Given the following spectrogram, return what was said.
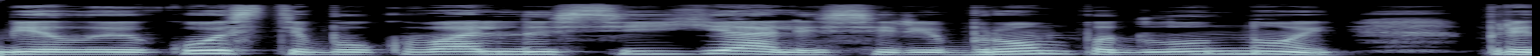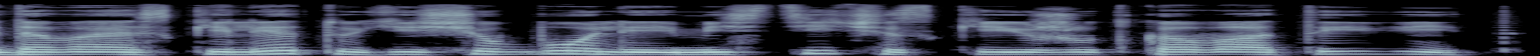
Белые кости буквально сияли серебром под луной, придавая скелету еще более мистический и жутковатый вид.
